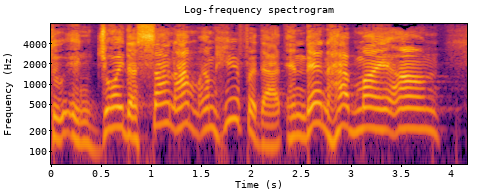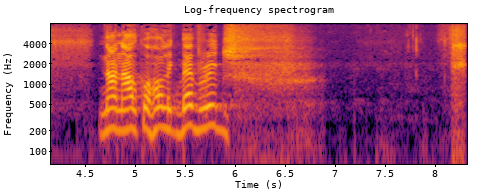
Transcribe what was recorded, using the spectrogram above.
to enjoy the sun. I'm, I'm here for that. And then have my um, non alcoholic beverage.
